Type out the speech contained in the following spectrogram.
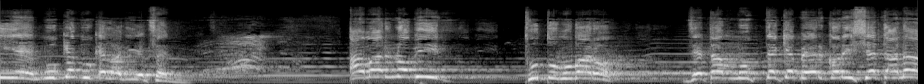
নিয়ে বুকে বুকে লাগিয়েছেন। আমার নবীর থুতু মুবারক, যেটা মুখ থেকে বের করি সেটা না।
